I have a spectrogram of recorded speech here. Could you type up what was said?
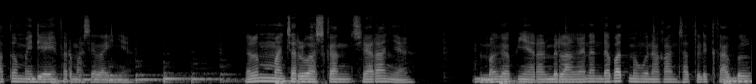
atau media informasi lainnya. Dalam memancar luaskan siarannya, lembaga penyiaran berlangganan dapat menggunakan satelit kabel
